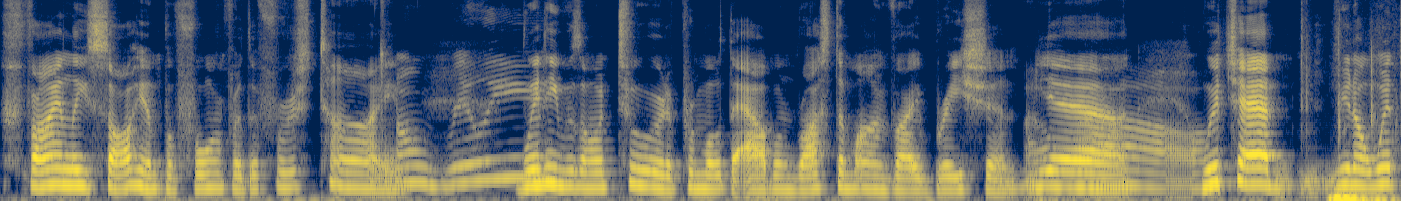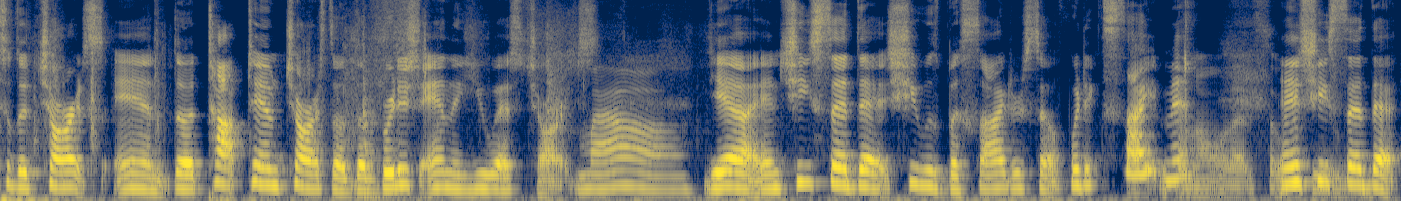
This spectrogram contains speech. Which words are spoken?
finally saw him perform for the first time Oh, really? when he was on tour to promote the album Rastaman Vibration. Oh, yeah. wow. Which had, you know, went to the charts and the top 10 charts of the British and the US charts. Wow. Yeah, and she said that she was beside herself with excitement. Oh, that's so and she said that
